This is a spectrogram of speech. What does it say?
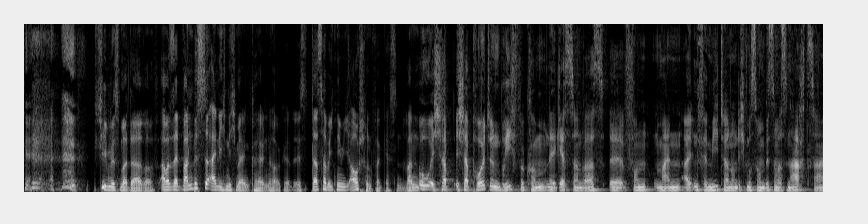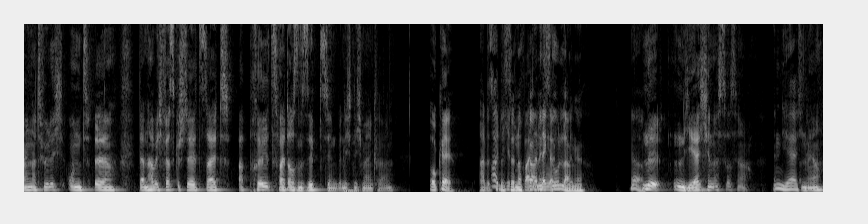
Schieben wir es mal darauf. Aber seit wann bist du eigentlich nicht mehr in Köln, Hauke? Das, habe ich nämlich auch schon vergessen. Wann? Oh, ich habe ich hab heute einen Brief bekommen, nee, gestern war's, äh, von meinen alten Vermietern und ich muss noch ein bisschen was nachzahlen natürlich. Und äh, dann habe ich festgestellt, seit April 2017 bin ich nicht mehr in Köln. Okay. Ah, das, ah, das ist ja noch gar nicht länger so lange. Ja, Nö, ein Jährchen ist das, ja. ein Jährchen. Mehr.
